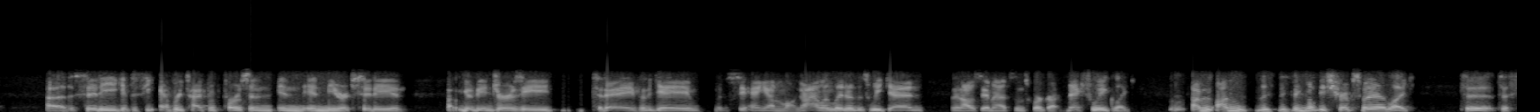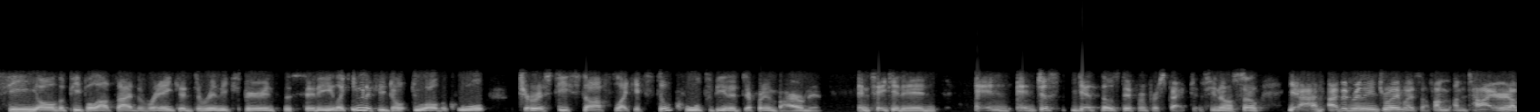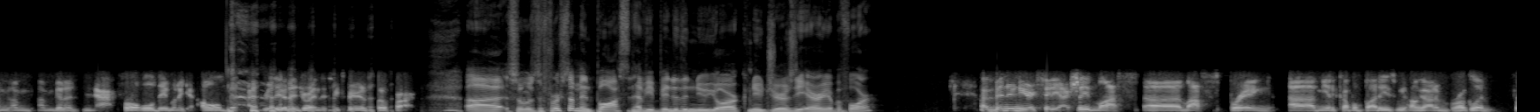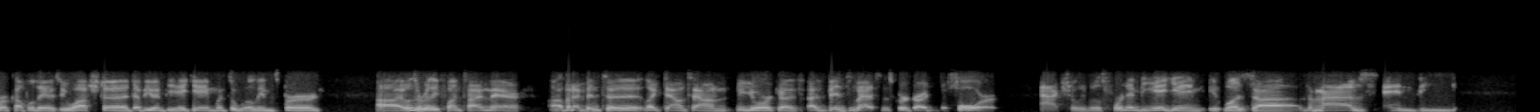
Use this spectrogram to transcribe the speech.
uh, the city, you get to see every type of person in in New York City. And I'm going to be in Jersey today for the game. We'll see hang out in Long Island later this weekend. And then obviously I'm at Madison Square Garden next week. Like I'm I'm these, these things about these trips, man. Like to to see all the people outside the rink and to really experience the city. Like even if you don't do all the cool touristy stuff, like it's still cool to be in a different environment and take it in and and just get those different perspectives, you know. So yeah, I've, I've been really enjoying myself. I'm I'm tired. I'm I'm I'm gonna nap for a whole day when I get home, but I've really been enjoying this experience so far. Uh, so it was the first time in Boston. Have you been to the New York, New Jersey area before? I've been to New York City actually last uh, last spring. Uh, me and a couple buddies, we hung out in Brooklyn for a couple days. We watched a WNBA game, went to Williamsburg. Uh, it was a really fun time there. Uh, but I've been to like downtown New York. I've I've been to Madison Square Garden before, actually, but it was for an NBA game. It was uh, the Mavs and the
